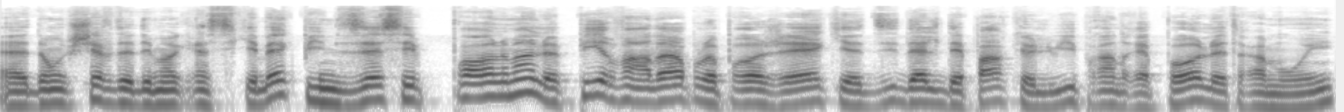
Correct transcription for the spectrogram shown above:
euh, donc chef de Démocratie Québec, puis il me disait c'est probablement le pire vendeur pour le projet qui a dit dès le départ que lui prendrait pas le tramway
